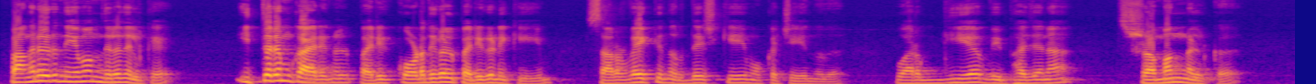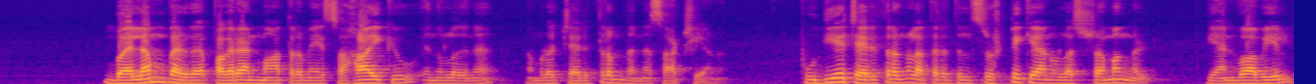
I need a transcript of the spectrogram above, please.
അപ്പോൾ അങ്ങനെ ഒരു നിയമം നിലനിൽക്കെ ഇത്തരം കാര്യങ്ങൾ പരി കോടതികൾ പരിഗണിക്കുകയും സർവേക്ക് നിർദ്ദേശിക്കുകയും ഒക്കെ ചെയ്യുന്നത് വർഗീയ വിഭജന ശ്രമങ്ങൾക്ക് ബലം പക- പകരാൻ മാത്രമേ സഹായിക്കൂ എന്നുള്ളതിന് നമ്മുടെ ചരിത്രം തന്നെ സാക്ഷിയാണ്. പുതിയ ചരിത്രങ്ങൾ അത്തരത്തിൽ സൃഷ്ടിക്കാനുള്ള ശ്രമങ്ങൾ ഗ്യാൻവാബിയിൽ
